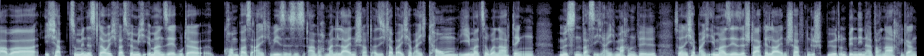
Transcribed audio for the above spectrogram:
Aber ich habe zumindest, glaube ich, was für mich immer ein sehr guter Kompass eigentlich gewesen ist, ist einfach meine Leidenschaft. Also ich glaube, ich habe eigentlich kaum jemals darüber nachdenken müssen, was ich eigentlich machen will, sondern ich habe eigentlich immer sehr, sehr starke Leidenschaften gespürt und bin denen einfach nachgegangen.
